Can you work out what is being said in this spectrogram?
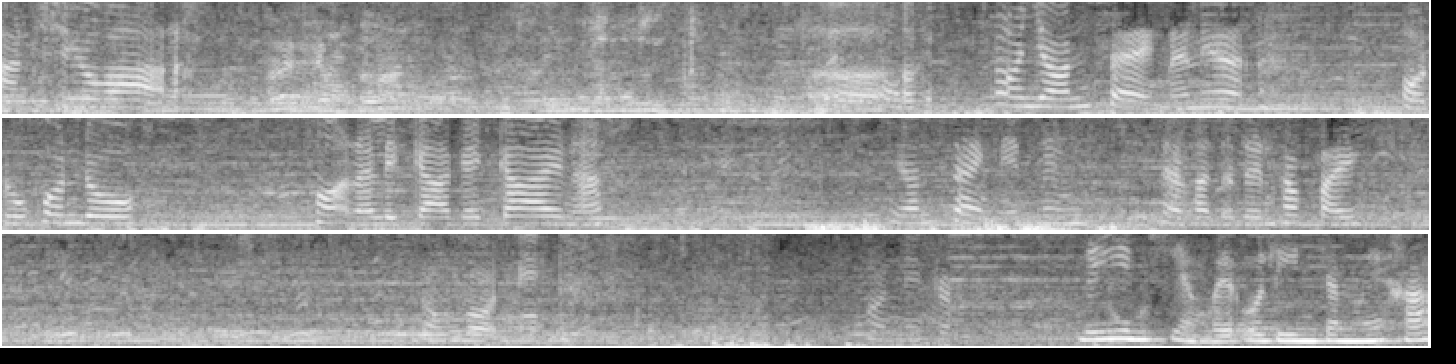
อ่านชื่อว่า On va manger ça, comme ça, ça เออโอเคเอาย้อนแสงนะเนี่ยโอ้ทุกคนดูหอนาฬิกาใกล้ๆนะ ย้อนแสงนิดนึงเดี๋ยวเราจะเดินเข้าไป ตรงโบสถ์นี้โบสถ์นี้ก็ ได้ยินเสียงไวโอลินกันไหมคะ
